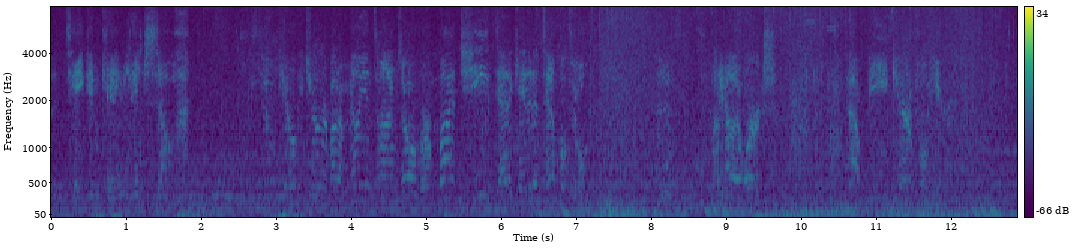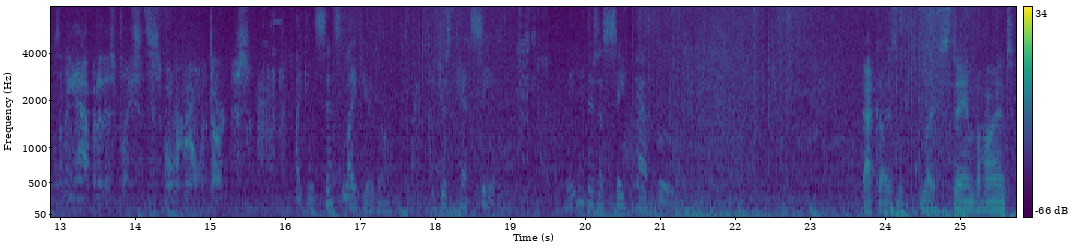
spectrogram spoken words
The Taken King himself. These two killed each other about a million times over, but she dedicated a temple to him. Funny how that works. Now be careful here. Something happened to this place. It's overgrown with darkness. I can sense light here, though. I just can't see it. Maybe there's a safe path through. That guy's like staying behind.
